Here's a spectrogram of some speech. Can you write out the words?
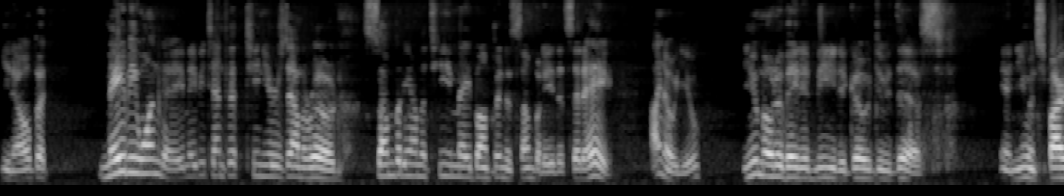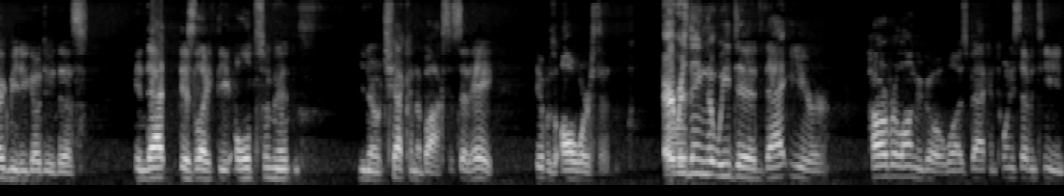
you know, but maybe one day, maybe 10, 15 years down the road, somebody on the team may bump into somebody that said, Hey, I know you. You motivated me to go do this, and you inspired me to go do this. And that is like the ultimate, you know, check in the box that said, Hey, it was all worth it. Everything that we did that year, however long ago it was, back in 2017,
